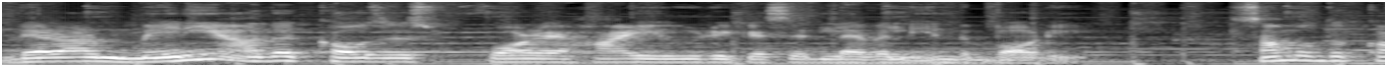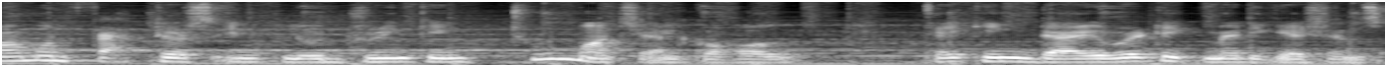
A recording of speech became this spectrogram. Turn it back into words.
There are many other causes for a high uric acid level in the body. Some of the common factors include drinking too much alcohol, taking diuretic medications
